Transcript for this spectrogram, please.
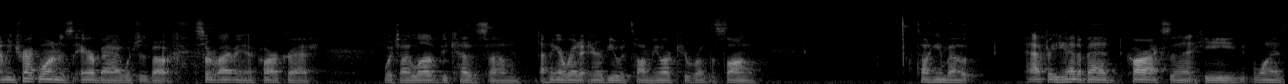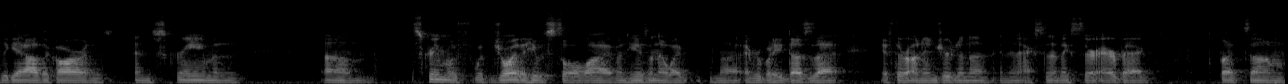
I mean, track one is Airbag, which is about surviving a car crash which I love because um, I think I read an interview with Thom Yorke, who wrote the song, talking about after he had a bad car accident, he wanted to get out of the car and and scream and um, scream with, with joy that he was still alive, and he doesn't know why not everybody does that if they're uninjured in a in an accident thanks to their airbag. But um,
